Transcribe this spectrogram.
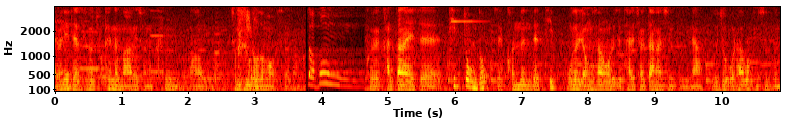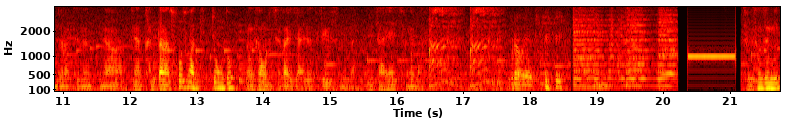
연이 됐으면 좋겠는 마음이 저는 큰 마음으로 점심도 얻어먹었어요. 막. 그 간단한 이제 팁 정도 이제 걷는데 팁 오늘 영상으로 이제 다리 절단하신 분이나 의족을 하고 계신 분들한테는 그냥 그냥 간단한 소소한 팁 정도 영상으로 제가 이제 알려드리겠습니다. 인사해 정연아. 뭐라고 해야지? 저기 선생님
